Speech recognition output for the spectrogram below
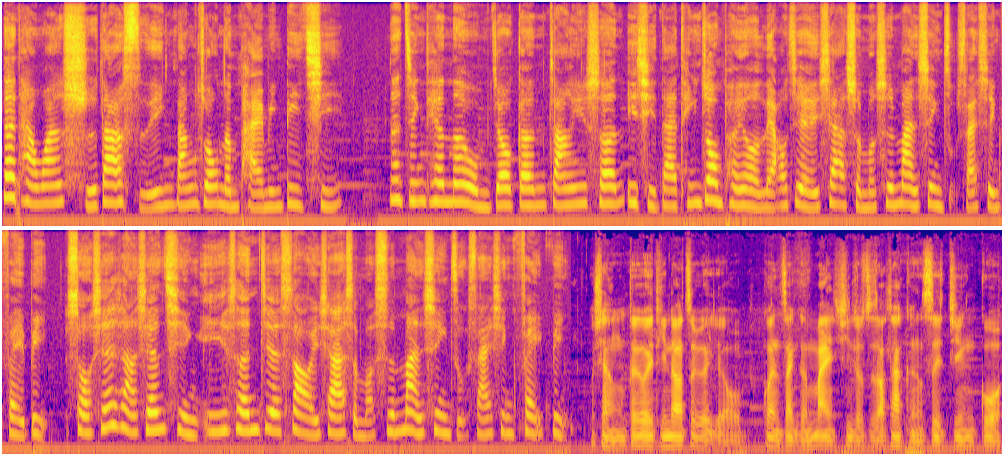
在台湾十大死因当中，能排名第七。那今天呢，我们就跟张医生一起带听众朋友了解一下什么是慢性阻塞性肺病。首先，想先请医生介绍一下什么是慢性阻塞性肺病。我想各位听到这个有冠状”跟慢性，就知道它可能是经过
